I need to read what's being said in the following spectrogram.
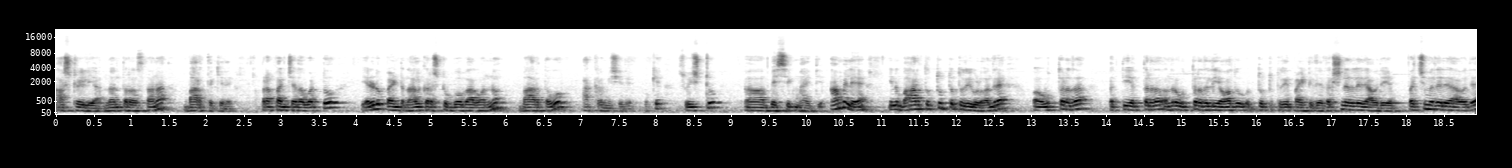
Australia. ನಂತರದ ಸ್ಥಾನ ಭಾರತಕ್ಕಿದೆ. ಪ್ರಪಂಚದ ಒಟ್ಟು ಎರಡು ಪಾಯಿಂಟ್ ನಾಲ್ಕರಷ್ಟು ಭೂಭಾಗವನ್ನು ಭಾರತವು ಆಕ್ರಮಿಸಿದೆ. ಓಕೆ? ಸೊ ಇಷ್ಟು ಬೇಸಿಕ್ ಮಾಹಿತಿ. ಆಮೇಲೆ, ಇನ್ನು ಭಾರತ ತುತ್ತು ತುದಿಗಳು, ಅಂದರೆ ಉತ್ತರದ, ಅತಿ ಎತ್ತರದ, ಅಂದರೆ, ಉತ್ತರದಲ್ಲಿ ಯಾವುದು ತುತ್ತು ತುದಿ ಪಾಯಿಂಟ್ ಇದೆ? ದಕ್ಷಿಣದಲ್ಲಿ ಯಾವುದೇ ಪಶ್ಚಿಮದಲ್ಲಿ ಯಾವುದೇ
